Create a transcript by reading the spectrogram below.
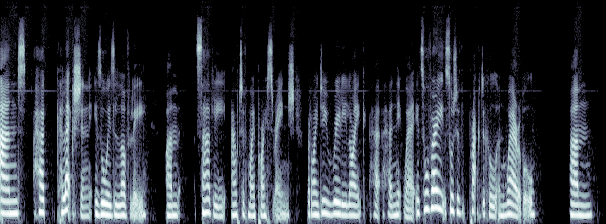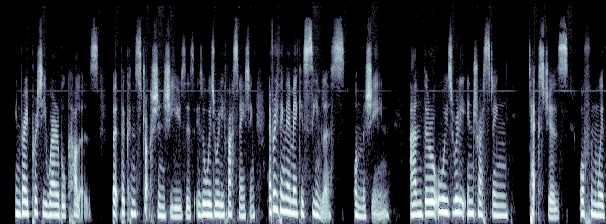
And her collection is always lovely. Um, sadly, out of my price range, but I do really like her, her knitwear. It's all very sort of practical and wearable, um, in very pretty wearable colours. But the construction she uses is always really fascinating. Everything they make is seamless on the machine, and there are always really interesting textures, often with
